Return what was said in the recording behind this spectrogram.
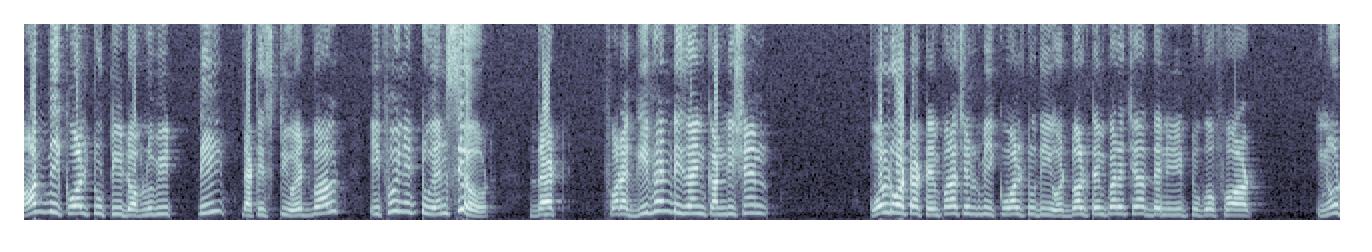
not be equal to T W B T that is T wet bulb if we need to ensure that for a given design condition cold water temperature will be equal to the wet bulb temperature then you need to go for you know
